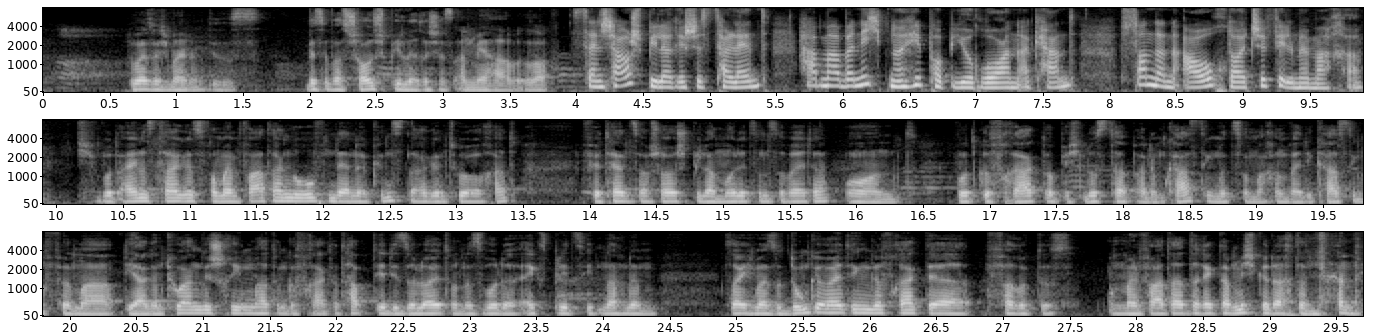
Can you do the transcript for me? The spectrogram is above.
Du weißt, was ich meine, dieses bisschen was Schauspielerisches an mir habe. So. Sein schauspielerisches Talent haben aber nicht nur Hip-Hop-Juroren erkannt, sondern auch deutsche Filmemacher. Ich wurde eines Tages von meinem Vater angerufen, der eine Künstleragentur auch hat, für Tänzer, Schauspieler, Models und so weiter. Und wurde gefragt, ob ich Lust habe, an einem Casting mitzumachen, weil die Castingfirma die Agentur angeschrieben hat und gefragt hat, habt ihr diese Leute? Und es wurde explizit nach einem, sag ich mal, so dunkelhäutigen gefragt, der verrückt ist. Und mein Vater hat direkt an mich gedacht und dann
